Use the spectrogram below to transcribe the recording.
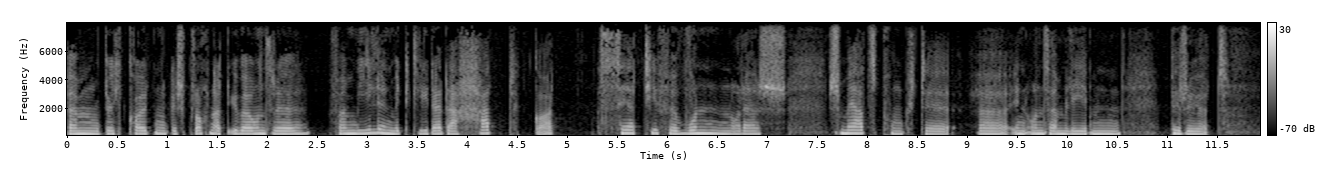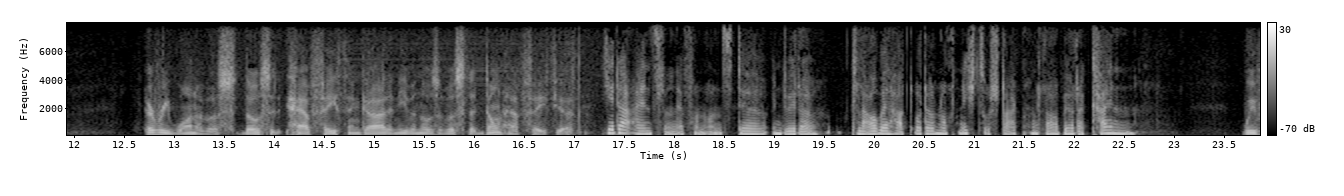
ähm, durch Colton gesprochen hat über unsere Familienmitglieder, da hat Gott sehr tiefe Wunden oder Sch Schmerzpunkte äh, in unserem Leben berührt. Every one of us, those that have faith in God, and even those of us that don't have faith yet, Jeder einzelne von uns, der entweder Glaube hat oder noch nicht so starken Glaube oder keinen. Denn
